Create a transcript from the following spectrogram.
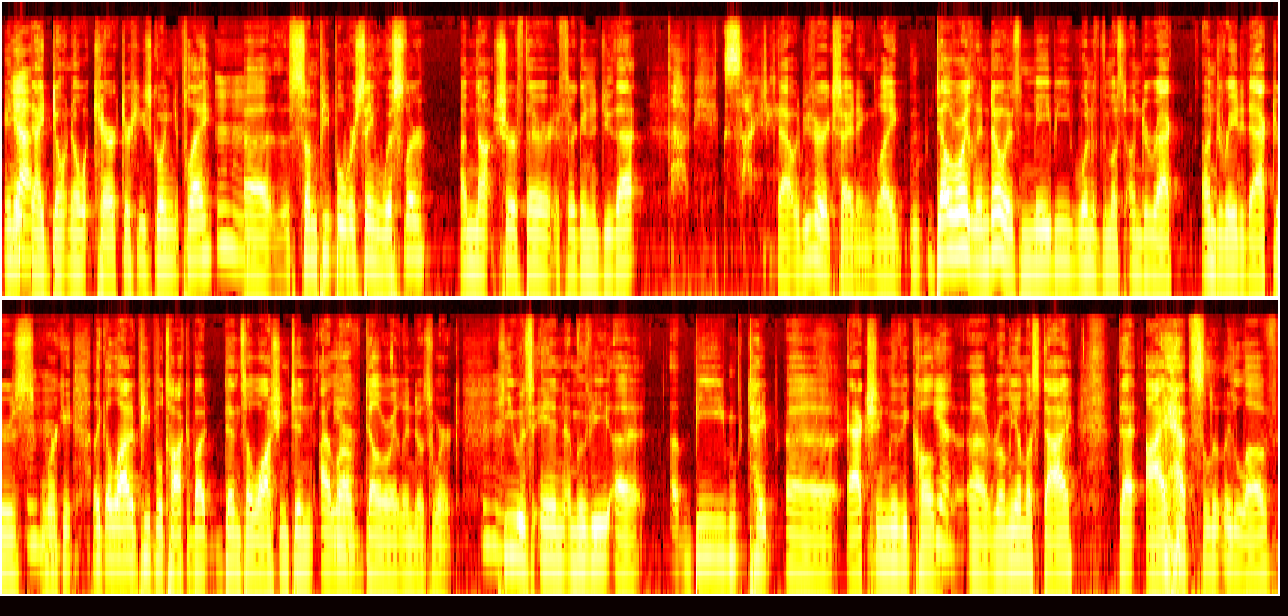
in Mm-hmm. Yeah. it. And I don't know what character he's going to play. Mhm. Uh, some people were saying Whistler. I'm not sure if they're if they're going to do that. that would be exciting. That would be very exciting. Like Delroy Lindo is maybe one of the most underact, underrated actors Mhm. working. Like a lot of people talk about Denzel Washington. I love Delroy Lindo's work. Mhm. He was in a movie, uh, B type uh, action movie called Yeah. uh, Romeo Must Die, that I absolutely love.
